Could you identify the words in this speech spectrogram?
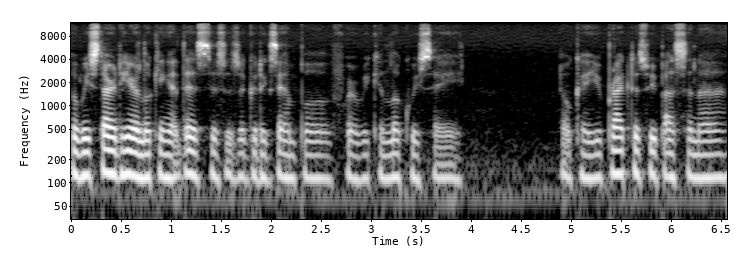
So we start here looking at this. This is a good example of where we can look. We say, okay, you practice vipassana.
